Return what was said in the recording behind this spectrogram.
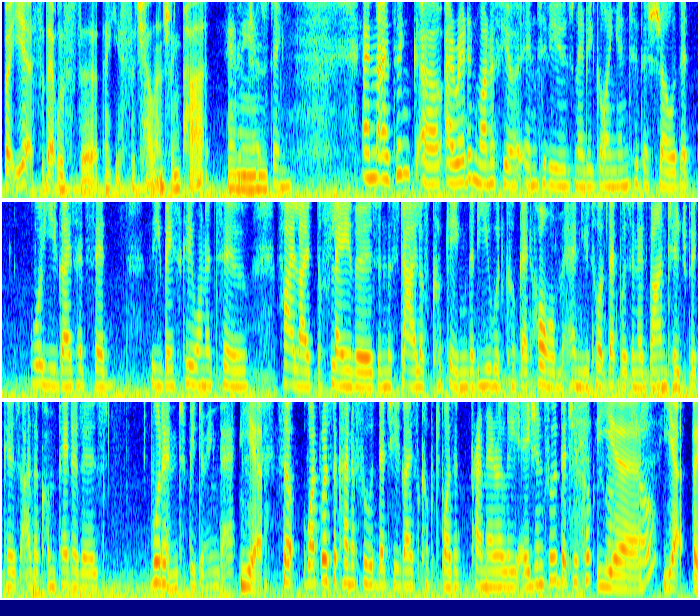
But yeah, so that was the, I guess, the challenging part. And then Interesting. And I think uh, I read in one of your interviews, maybe going into the show, that well, you guys had said that you basically wanted to highlight the flavors and the style of cooking that you would cook at home, and you thought that was an advantage because other competitors wouldn't be doing that. Yeah. So, what was the kind of food that you guys cooked? Was it primarily Asian food that you cooked Yeah. the show? Yeah. yeah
